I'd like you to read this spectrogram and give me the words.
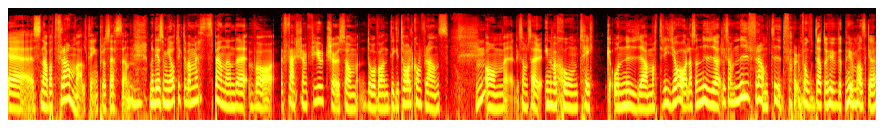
Eh, snabbat fram allting, processen. Men det som jag tyckte var mest spännande var Fashion Future, som då var en digital konferens om liksom så här, innovation, tech och nya material, alltså nya, liksom, ny framtid för modet och hur, hur man ska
